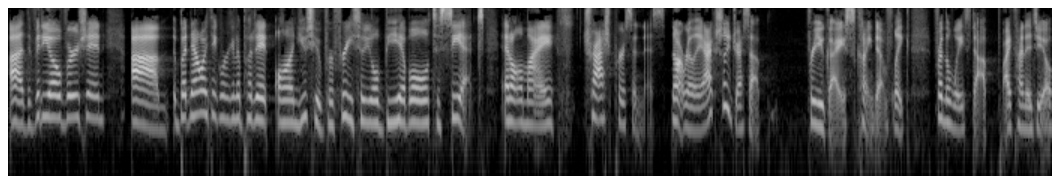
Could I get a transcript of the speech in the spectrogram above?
uh, the video version. Um, but now I think we're going to put it on YouTube for free. So you'll be able to see it and all my trash personness. Not really. I actually dress up for you guys, kind of like from the waist up. I kind of do.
